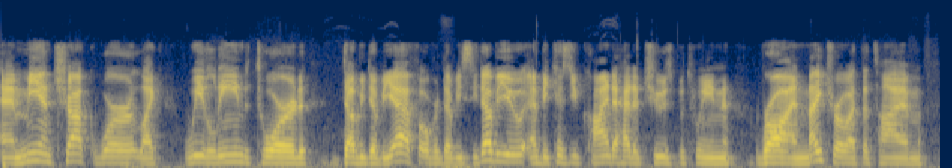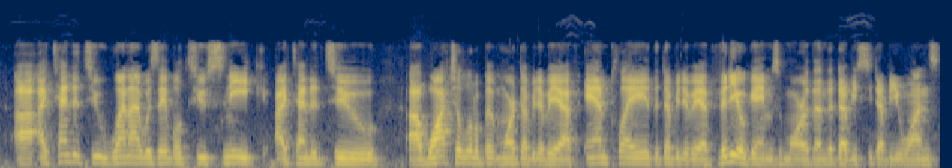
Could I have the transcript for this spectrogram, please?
And me and Chuck were like, we leaned toward WWF over WCW, and because you kind of had to choose between Raw and Nitro at the time, uh, I tended to when I was able to sneak, I tended to uh, watch a little bit more WWF and play the WWF video games more than the WCW ones.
